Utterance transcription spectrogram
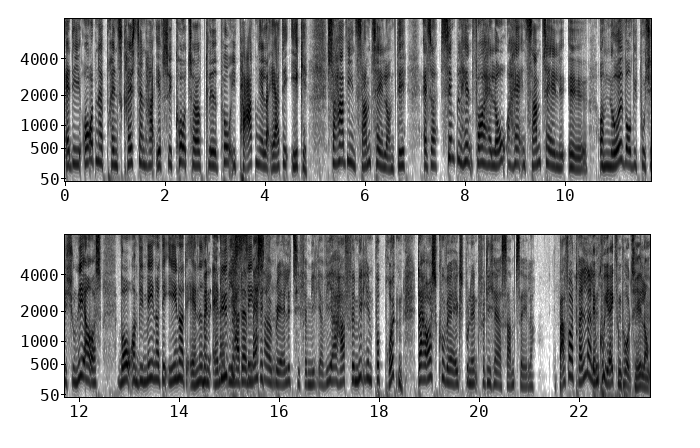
er det i orden, at prins Christian har FCK-tørklæde på i parken, eller er det ikke? Så har vi en samtale om det. Altså simpelthen for at have lov at have en samtale øh, om noget, hvor vi positionerer os, hvor om vi mener det ene og det andet. Men Anna, vi har da masser af reality-familier. Vi har haft familien på bryggen, der også kunne være eksponent for de her samtaler. Bare for at drille dig Dem lidt. kunne jeg ikke finde på at tale om.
